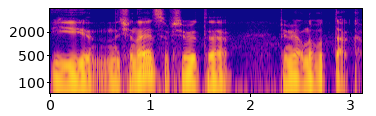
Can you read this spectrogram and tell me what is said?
И начинается все это примерно вот так.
